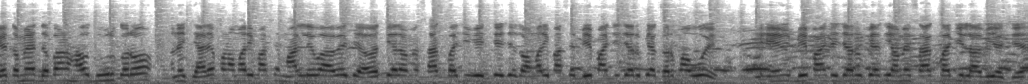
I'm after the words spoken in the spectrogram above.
કે તમે દબાણ હાવ દૂર કરો અને જ્યારે પણ અમારી પાસે માલ લેવા આવે છે અત્યારે અમે શાકભાજી વેચીએ છીએ, તો અમારી પાસે બે પાંચ હજાર રૂપિયા ઘરમાં હોય એ બે પાંચ હજાર રૂપિયાથી અમે શાકભાજી લાવીએ છીએ.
